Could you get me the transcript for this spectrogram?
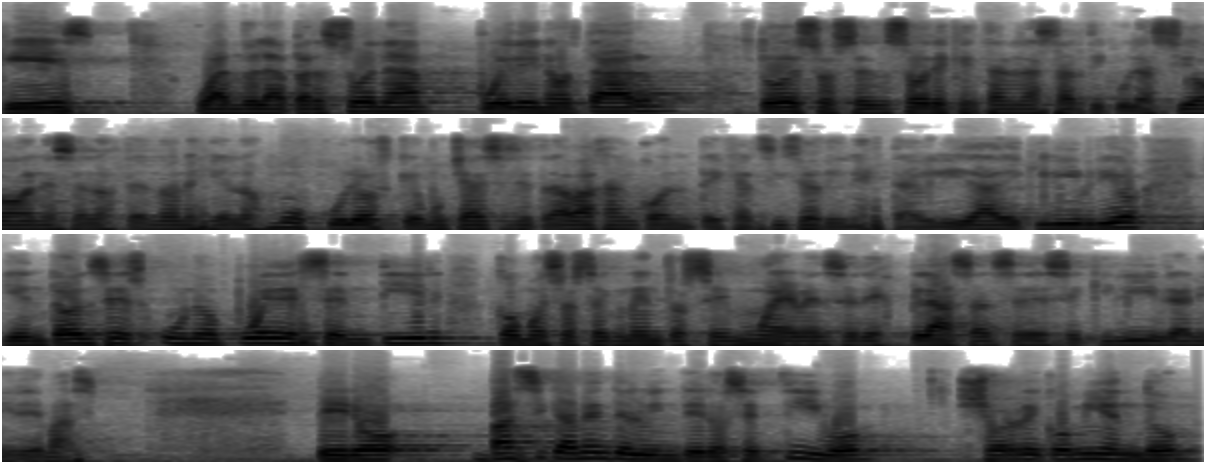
que es cuando la persona puede notar todos esos sensores que están en las articulaciones, en los tendones y en los músculos, que muchas veces se trabajan con ejercicios de inestabilidad, de equilibrio, y entonces uno puede sentir cómo esos segmentos se mueven, se desplazan, se desequilibran y demás. Pero básicamente lo interoceptivo, yo recomiendo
